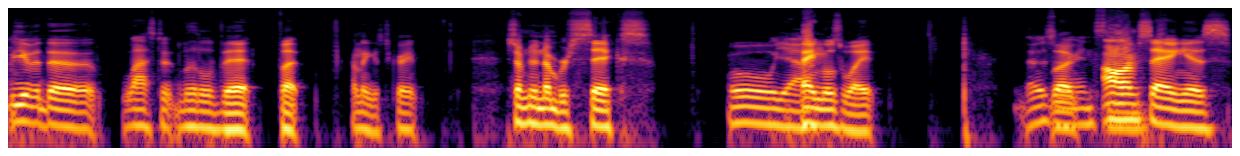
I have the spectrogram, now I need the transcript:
give it the last little bit. But I think it's great. Jump to number six. oh yeah, Bengals white. those Look, are insane. all I'm saying is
